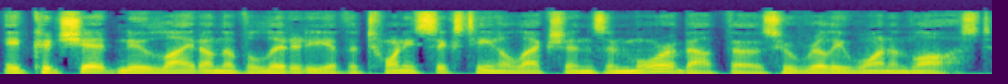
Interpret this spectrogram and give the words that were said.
it could shed new light on the validity of the 2016 elections and more about those who really won and lost.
